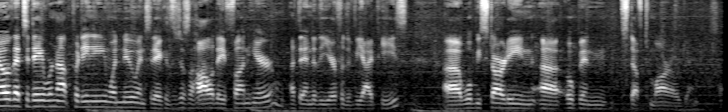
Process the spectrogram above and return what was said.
know that today we're not putting anyone new in today because it's just a holiday fun here at the end of the year for the VIPs. Uh, we'll be starting uh, open stuff tomorrow again. So.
